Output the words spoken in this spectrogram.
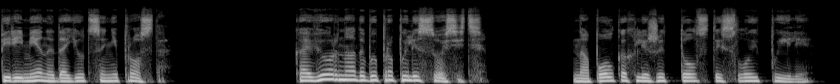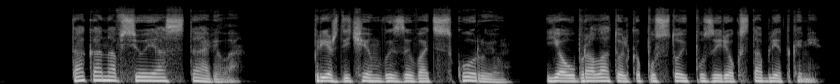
Перемены даются непросто. Ковер надо бы пропылесосить. На полках лежит толстый слой пыли. Так она все и оставила. Прежде чем вызывать скорую, я убрала только пустой пузырек с таблетками.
